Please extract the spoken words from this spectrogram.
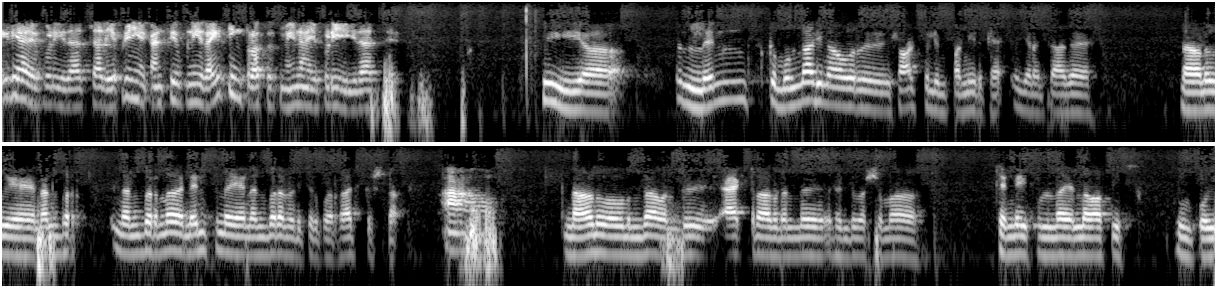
ஐடியா எப்படி இதாச்சு? அது எப்படி நீங்க கன்சீவ் பண்ணி ரைட்டிங் ப்ராசஸ் மெயினா எப்படி இதாச்சு? லென்ஸ்க்கு முன்னாடி நான் ஒரு ஷார்ட் ஃபிலிம் பண்ணியிருக்கேன். எனக்காக நானும் என் நண்பர் நண்பர்னா லென்ஸ்ல என் நண்பரா நடிச்சிருப்பார் ராஜ்கிருஷ்ணா. நானும் அவனும் தான் வந்து ஆக்டர் ஆகணும்னு ரெண்டு வருஷமா சென்னை ஃபுல்லா எல்லா ஆபீஸ்க்கும் போய்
